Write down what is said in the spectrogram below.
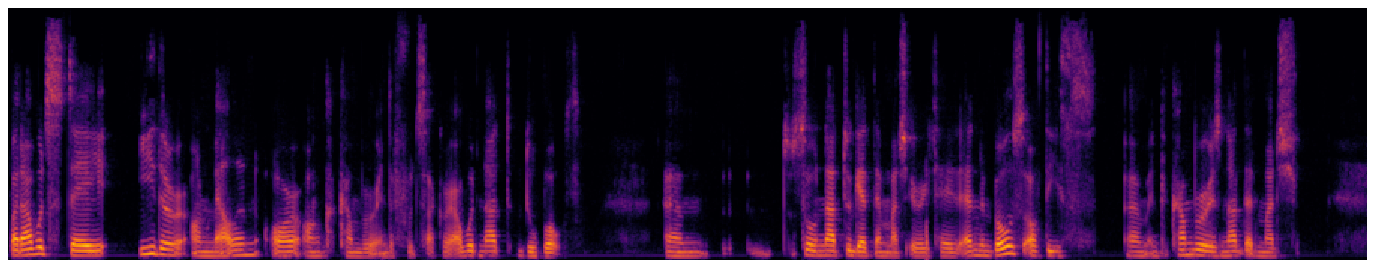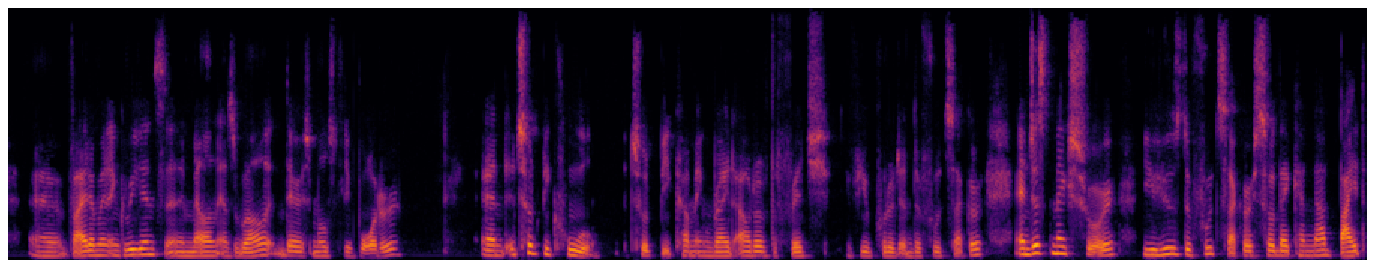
But I would stay either on melon or on cucumber in the fruit sucker. I would not do both. Um, so not to get them much irritated. And in both of these, um, in cucumber is not that much uh, vitamin ingredients, and in melon as well. There's mostly water, and it should be cool. It should be coming right out of the fridge if you put it in the fruit sucker. And just make sure you use the fruit sucker so they cannot bite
